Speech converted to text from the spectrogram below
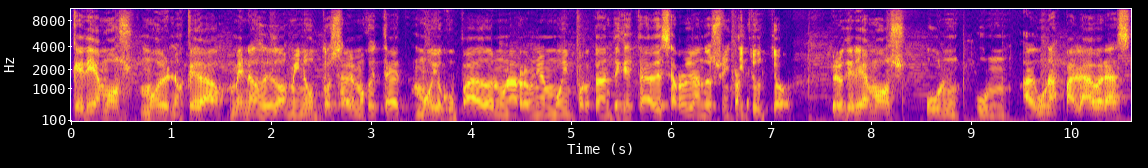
queríamos, nos queda menos de dos minutos, sabemos que está muy ocupado en una reunión muy importante que está desarrollando su instituto, pero queríamos algunas palabras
